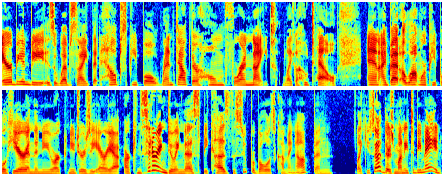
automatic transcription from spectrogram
Airbnb is a website that helps people rent out their home for a night, like a hotel. And I bet a lot more people here in the New York, New Jersey area are considering doing this because the Super Bowl is coming up and like you said, there's money to be made.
